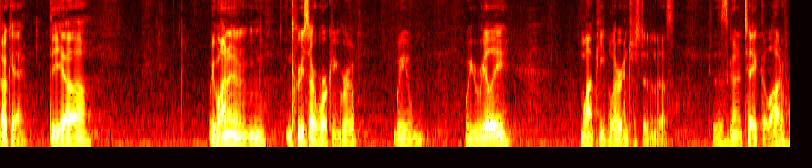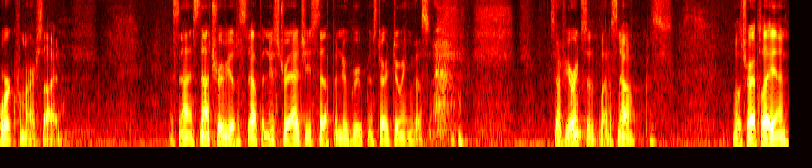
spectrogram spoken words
Okay, the, uh, we want to increase our working group. We, we really want people who are interested in this. This is going to take a lot of work from our side. It's not, it's not trivial to set up a new strategy, set up a new group, and start doing this. so if you're interested, let us know, because we'll try to play in.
